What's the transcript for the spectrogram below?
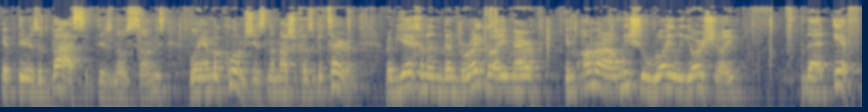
if there's a bas, if there's no sons. Lo yamaklum she's namashakaz b'terah. Rabbi Yechanan ben Bereika Eimer im Amar al Mishu Royal Yorshay that if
